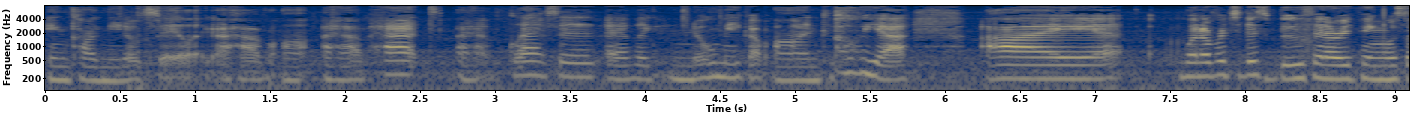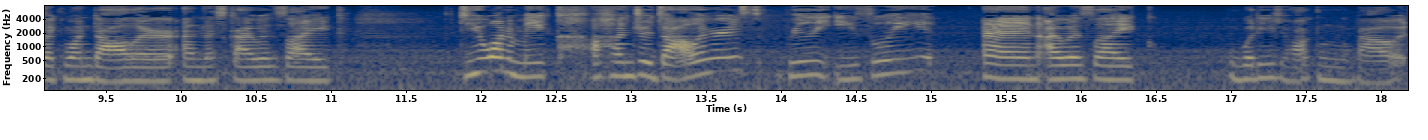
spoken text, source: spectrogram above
incognito today. Like I have uh, I have hat, I have glasses, I have like no makeup on. Oh yeah, I went over to this booth and everything was like one dollar, and this guy was like, "Do you want to make a hundred dollars really easily?" And I was like, "What are you talking about?"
